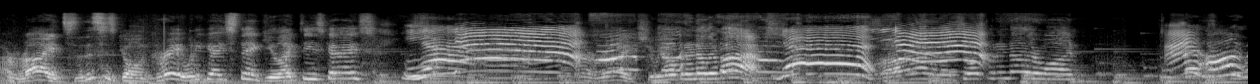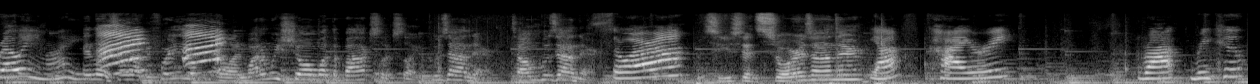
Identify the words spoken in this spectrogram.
All right, so this is going great. What do you guys think? You like these guys? Yeah. All right, should we open another box? Yes! All right, let's open another one. They're all really nice. Hey, look, hold on. Before you open that one, why don't we show them what the box looks like? Who's on there? Tell them who's on there. Sora, So you said Sora's on there? yeah, Kairi, Rock, Riku,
